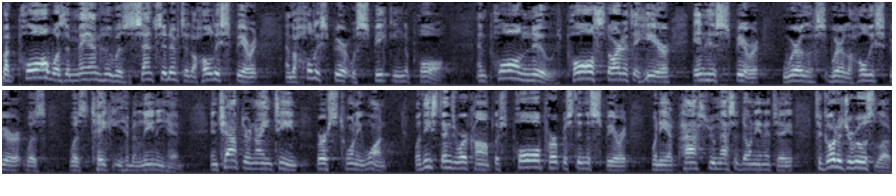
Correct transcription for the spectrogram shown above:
But Paul was a man who was sensitive to the Holy Spirit, and the Holy Spirit was speaking to Paul. And Paul knew, Paul started to hear in his spirit where the, where the Holy Spirit was, was taking him and leading him. In chapter 19, verse 21, when these things were accomplished, Paul purposed in the Spirit, when he had passed through Macedonia and Achaia, to go to Jerusalem,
